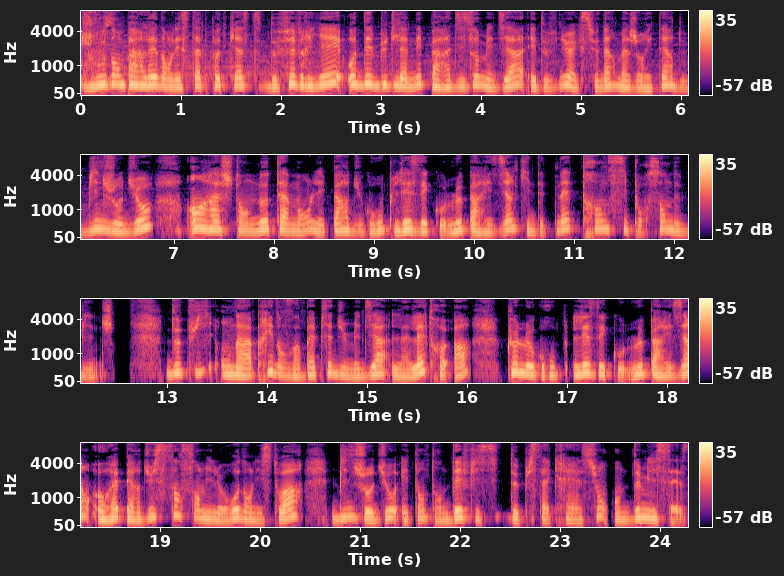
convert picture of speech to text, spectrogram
Je vous en parlais dans les stats podcast de février. Au début de l'année, Paradiso Media est devenu actionnaire majoritaire de Binge Audio en rachetant notamment les parts du groupe Les Échos Le Parisien qui détenait 36% de Binge. Depuis, on a appris dans un papier du média La Lettre A que le groupe Les Échos Le Parisien aurait perdu 500 000 euros dans l'histoire, Binge Audio étant en déficit depuis sa création en 2016.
